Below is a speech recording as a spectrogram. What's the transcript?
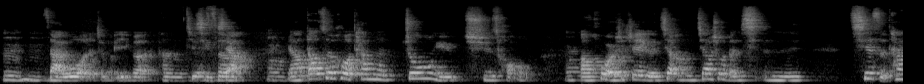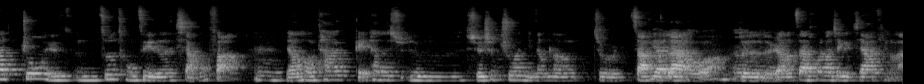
嗯嗯在握的这么一个嗯形象，嗯。然后到最后他们终于屈从，嗯。呃，或者是这个教嗯教授的妻嗯妻子，她终于嗯遵从自己的想法，嗯，然后她给她的学嗯学生说，你能不能就是再回来？对对对，然后再回到这个家庭来。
